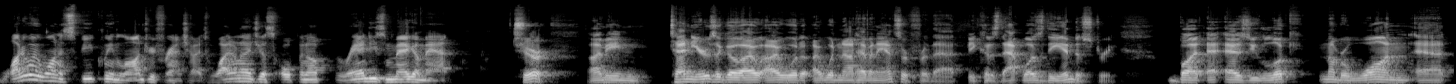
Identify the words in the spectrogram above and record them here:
Why do I want a Speed Queen laundry franchise? Why don't I just open up Randy's Mega Mat? Sure. I mean, 10 years ago I, I, would i would not have an answer for that because that was the industry but as you look number one at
